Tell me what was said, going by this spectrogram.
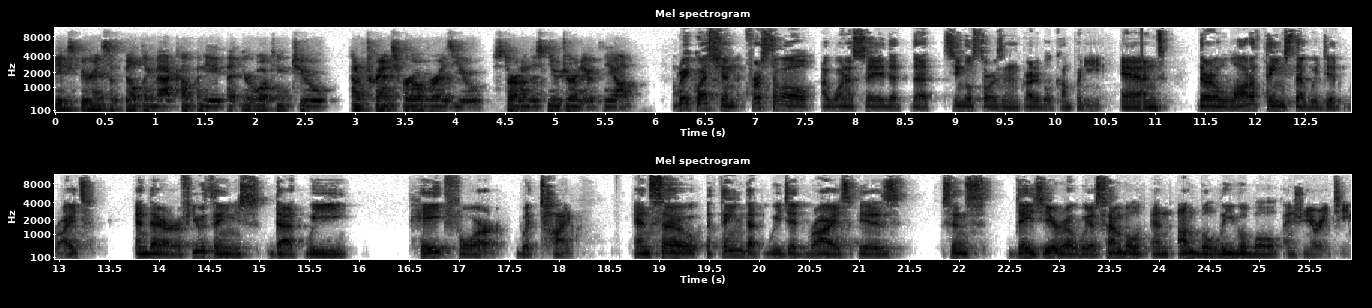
the experience of building that company that you're looking to kind of transfer over as you start on this new journey with Neon? Great question. First of all, I want to say that that Single Store is an incredible company, and there are a lot of things that we did right, and there are a few things that we paid for with time. And so the thing that we did right is since day zero, we assembled an unbelievable engineering team.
